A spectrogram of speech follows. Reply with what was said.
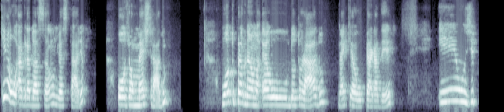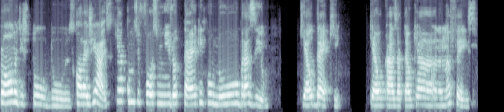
que é a graduação universitária, outro é um mestrado, o outro programa é o doutorado, né, que é o PhD, e os diplomas de estudos colegiais, que é como se fosse um nível técnico no Brasil, que é o DEC, que é o caso até o que a Ana fez.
